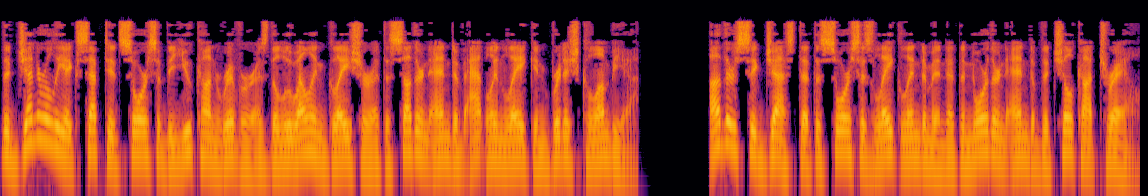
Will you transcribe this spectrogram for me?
The generally accepted source of the Yukon River is the Llewellyn Glacier at the southern end of Atlin Lake in British Columbia. Others suggest that the source is Lake Lindeman at the northern end of the Chilkoot Trail.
